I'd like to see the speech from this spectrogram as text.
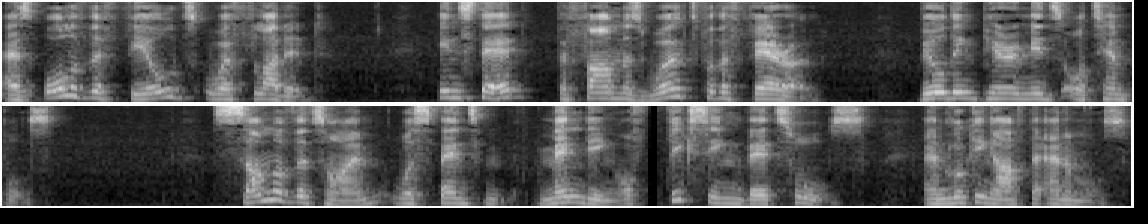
as all of the fields were flooded. Instead, the farmers worked for the pharaoh, building pyramids or temples. Some of the time was spent mending or fixing their tools and looking after animals.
